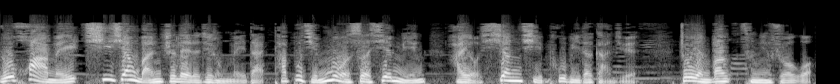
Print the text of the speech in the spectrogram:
如画眉、七香丸之类的这种眉黛，它不仅墨色鲜明，还有香气扑鼻的感觉。周艳邦曾经说过，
